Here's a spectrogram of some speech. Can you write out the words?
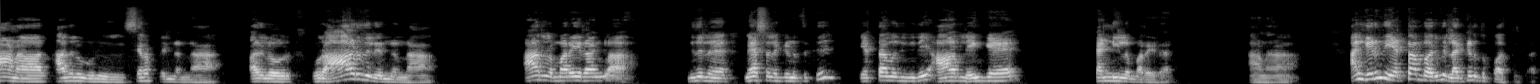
ஆனால் அதுல ஒரு சிறப்பு என்னன்னா அதுல ஒரு ஒரு ஆறுதல் என்னன்னா ஆறுல மறைகிறாங்களா இதுல மேச லக்னத்துக்கு எட்டாம் அதிபதி ஆறுல எங்க? கண்ணில மறைகிறார் ஆனா அங்கிருந்து எட்டாம் அறிவு லக்னத்தை பார்த்துப்பார்.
